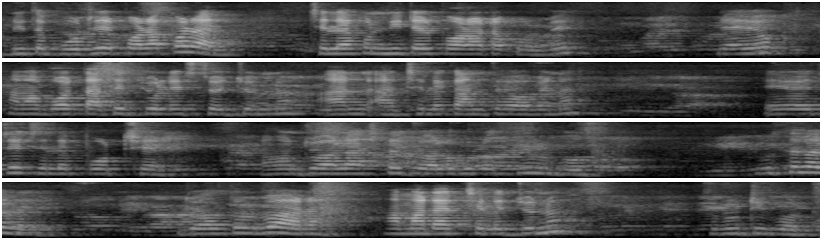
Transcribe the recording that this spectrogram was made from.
উনি তো বোর্ডের পড়া পড়ায়, ছেলে এখন নিটের পড়াটা করবে। যাই হোক, আমার বর তাদের চলে এসছে জন্য। আর আর ছেলে আনতে হবে না। এই হয়েছে, ছেলে পড়ছে। এখন জল আসলে জলগুলো তুলবো। বুঝতে পারলে? জল তুলবো আর আমার আর ছেলের জন্য রুটি করব।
